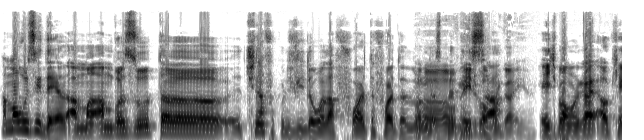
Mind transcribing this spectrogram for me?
Am auzit de el. Am, am văzut uh, cine a făcut video ăla foarte, foarte lung despre Uh, H. Lisa. Bomber Guy. H. Bomber Guy, ok. Nu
